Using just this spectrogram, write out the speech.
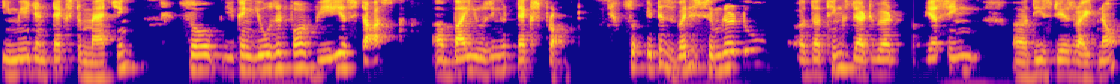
image and text matching. So you can use it for various tasks uh, by using a text prompt so it is very similar to uh, the things that we are we are seeing uh, these days right now.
